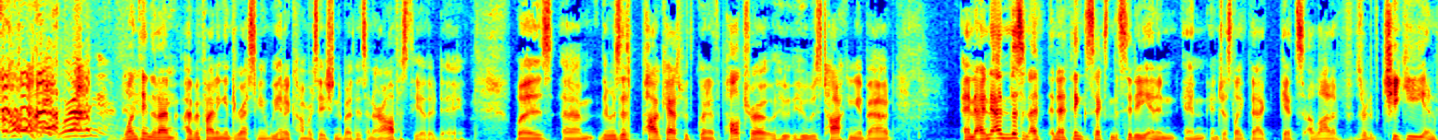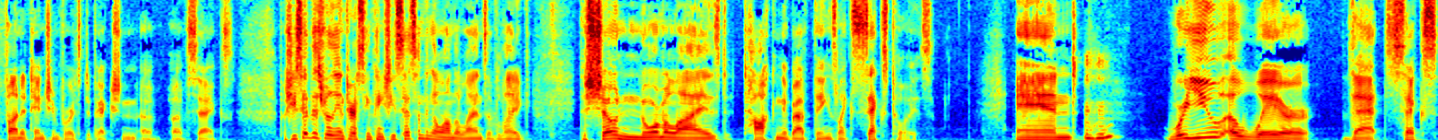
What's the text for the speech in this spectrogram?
oh, okay, we're over here. One thing that I'm, I've been finding interesting, and we had a conversation about this in our office the other day, was um, there was this podcast with Gwyneth Paltrow who, who was talking about. And, and and listen, I, and I think Sex and the City and, and and just like that gets a lot of sort of cheeky and fun attention for its depiction of, of sex. But she said this really interesting thing. She said something along the lines of like, the show normalized talking about things like sex toys. And were you aware that Sex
